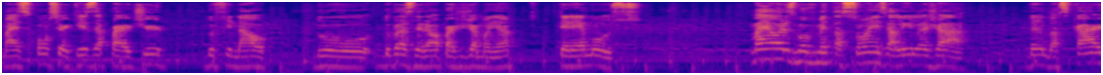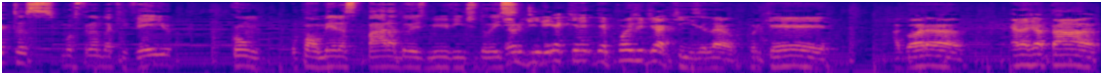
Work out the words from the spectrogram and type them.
mas com certeza a partir do final do, do Brasileirão a partir de amanhã. Teremos maiores movimentações, a Leila já dando as cartas, mostrando a que veio com o Palmeiras para 2022. Eu diria que depois do dia 15, Léo, porque agora ela já está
